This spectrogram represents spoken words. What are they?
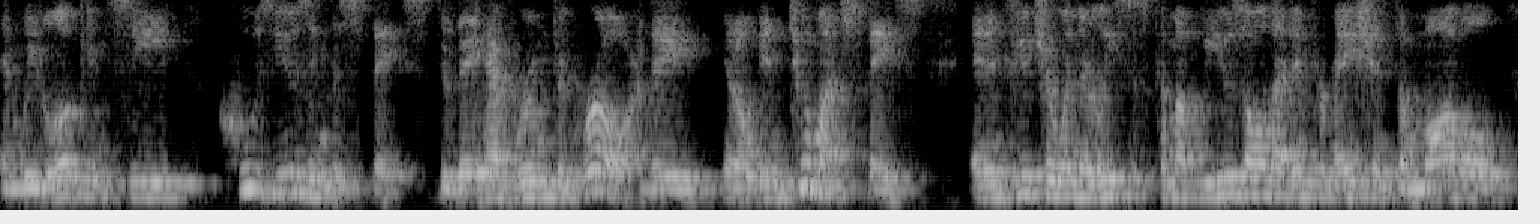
And we look and see who's using the space. Do they have room to grow? Are they, you know, in too much space? And in future, when their leases come up, we use all that information to model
